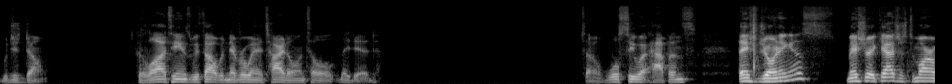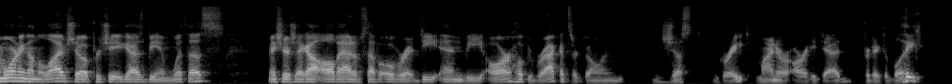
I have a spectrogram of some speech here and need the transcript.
We just don't. Because a lot of teams we thought would never win a title until they did. So we'll see what happens. Thanks for joining us. Make sure you catch us tomorrow morning on the live show. Appreciate you guys being with us. Make sure to check out all of Adam stuff over at DNVR. Hope your brackets are going just great. Mine are already dead, predictably.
